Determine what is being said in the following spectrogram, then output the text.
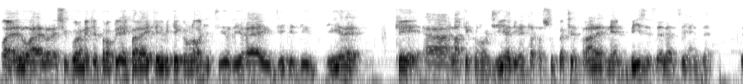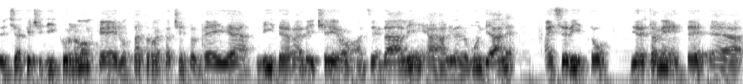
È, è sicuramente, però prima di parlare di temi tecnologici io direi di, di, di dire che uh, la tecnologia è diventata super centrale nel business delle aziende. Le ricerche ci dicono che l'89% dei uh, leader, dei CEO aziendali a livello mondiale ha inserito direttamente eh,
